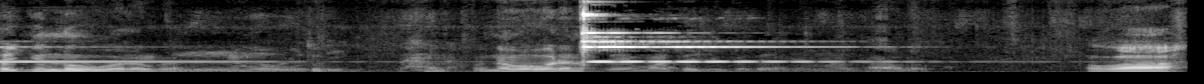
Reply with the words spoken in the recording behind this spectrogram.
થઈ ગયું નવું વર્ષ નવા વર્ષ જય માતાજી બધા. વાહ.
